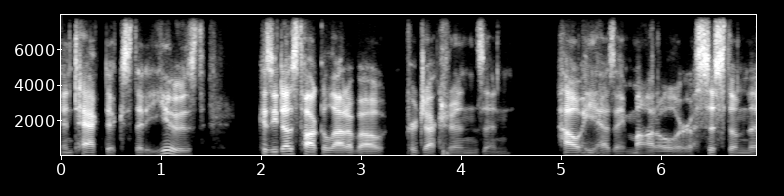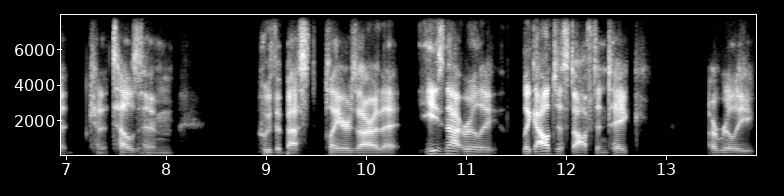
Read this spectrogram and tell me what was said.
and tactics that he used because he does talk a lot about projections and how he has a model or a system that kind of tells him who the best players are that he's not really like I'll just often take a really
